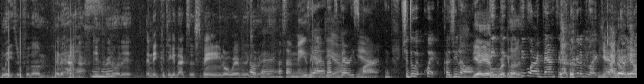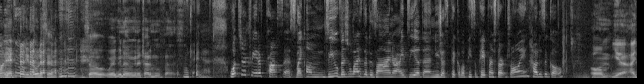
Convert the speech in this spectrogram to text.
blazer for them and it has African print mm-hmm. on it and they can take it back to Spain or wherever they're coming Okay. from. That's an amazing Yeah, idea. that's very Yeah. smart. Should do it quick, cause you know. Yeah, yeah, we're working people, on it. People are advancing. Like they're gonna be like. Yeah, I I'm know gonna they, honest. they, you're noticing. So we're gonna we're gonna try to move fast. Okay. Yes. What's your creative process? Like, um, do you visualize the design or idea, then you just pick up a piece of paper and start drawing? How does it go? Um, yeah, I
